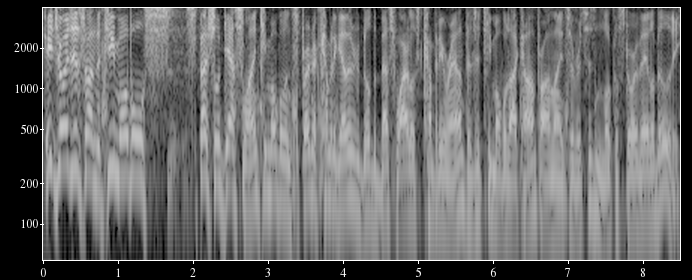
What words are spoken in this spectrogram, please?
He joins us on the T-Mobile special guest line. T-Mobile and Sprint are coming together to build the best wireless company around. Visit T-Mobile.com for online services and local store availability.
